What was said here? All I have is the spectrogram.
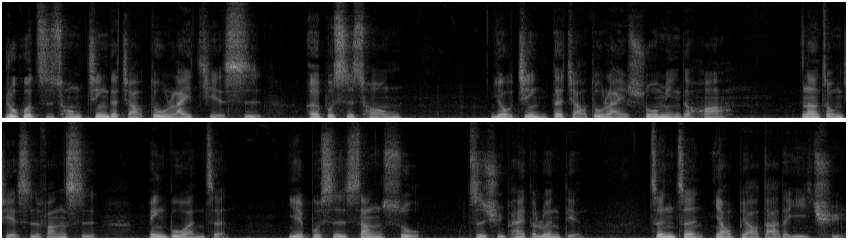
如果只从尽的角度来解释，而不是从有尽的角度来说明的话，那种解释方式并不完整。也不是上述秩序派的论点真正要表达的意趣。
